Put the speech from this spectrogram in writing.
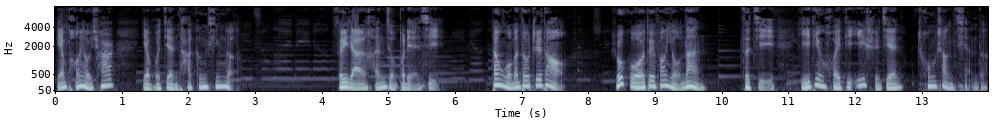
连朋友圈也不见他更新了。虽然很久不联系。但我们都知道，如果对方有难，自己一定会第一时间冲上前的。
